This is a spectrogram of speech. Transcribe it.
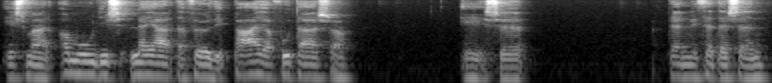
és már amúgy is lejárt a földi pályafutása, és természetesen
